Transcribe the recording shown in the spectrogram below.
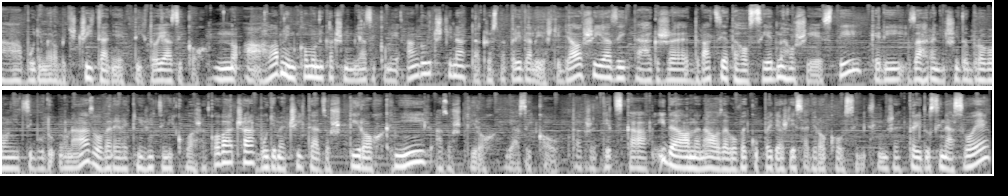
a budeme robiť čítanie v týchto jazykoch. No a hlavným komunikačným jazykom je angličtina, takže sme pridali ešte ďalší jazyk, takže 20 7.6., kedy zahraniční dobrovoľníci budú u nás vo verejnej knižnici Mikuláša Kováča. Budeme čítať zo štyroch kníh a zo štyroch jazykov. Takže detská ideálne naozaj vo veku 5 až 10 rokov si myslím, že prídu si na svoje.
